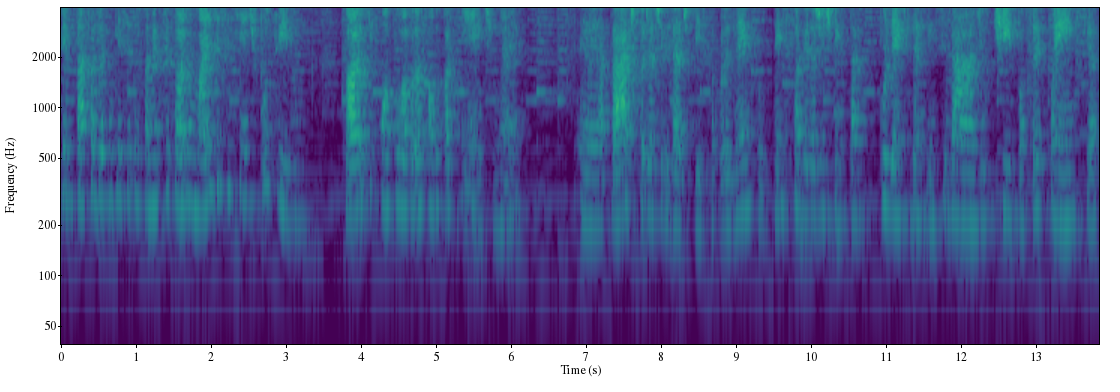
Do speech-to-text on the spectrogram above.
tentar fazer com que esse tratamento se torne o mais eficiente possível. Claro que com a colaboração do paciente, né? É, a prática de atividade física, por exemplo, tem que saber, a gente tem que estar por dentro da intensidade, o tipo, a frequência,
